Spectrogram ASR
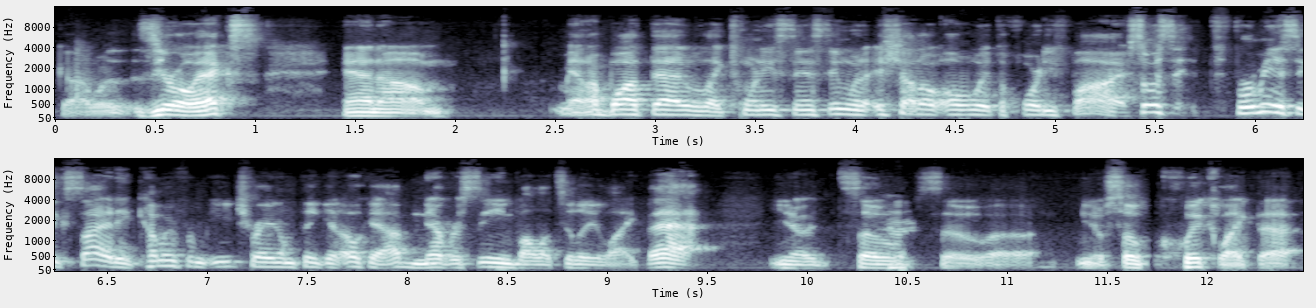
God, it? zero X, and um, man, I bought that with like 20 cents. Then when it shot all the way to 45. So it's for me, it's exciting. Coming from E Trade, I'm thinking, okay, I've never seen volatility like that. You know, so so uh, you know, so quick like that.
